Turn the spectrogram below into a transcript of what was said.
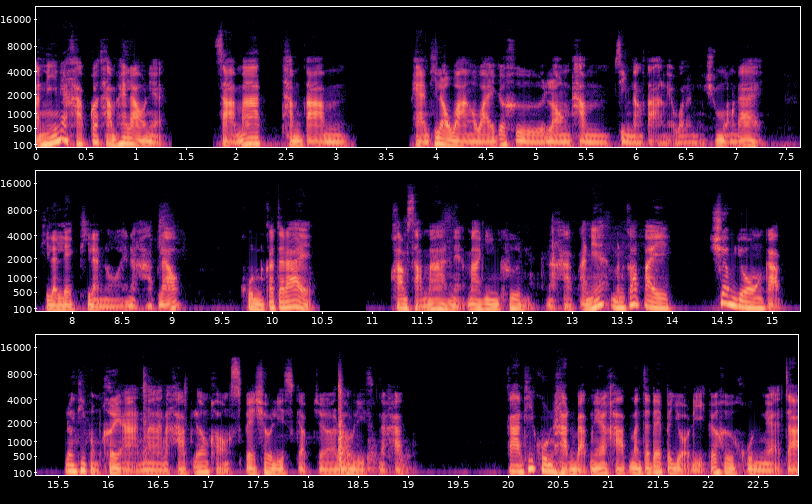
อันนี้เนี่ยครับก็ทำให้เราเนี่ยสามารถทำตามแผนที่เราวางเอาไว้ก็คือลองทำสิ่งต่างๆเนี่ยวันละหนึ่งชั่วโมงได้ ทีละเล็กทีละน้อยนะครับ แล้วคุณก็จะได้ความสามารถเนี่ยมากยิ่งขึ้นนะครับ อันเนี้ยมันก็ไป เชื่อมโยงกับเรื่องที่ผมเคยอ่านมานะครับ เรื่องของ specialist กับ generalist นะครับ การที่คุณหัดแบบนี้ครับ มันจะได้ประโยชน์อีกก็คือคุณเนี่ยจะ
